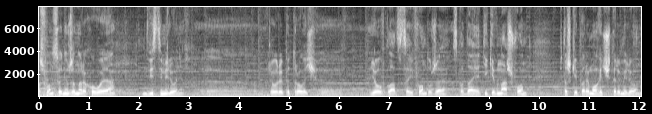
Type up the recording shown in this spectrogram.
Наш фонд сьогодні вже нараховує 200 мільйонів. Е, Григорій Петрович, е, його вклад в цей фонд вже складає тільки в наш фонд пташки перемоги 4 мільйони.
